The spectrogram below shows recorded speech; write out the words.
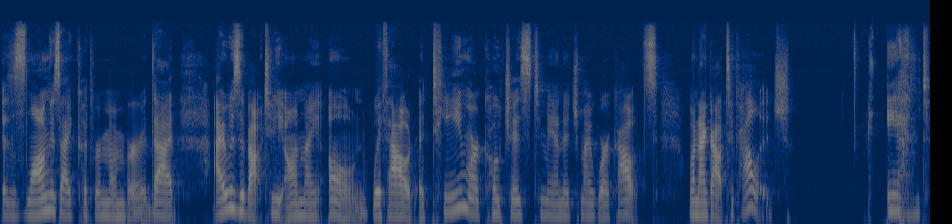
as long as I could remember that I was about to be on my own without a team or coaches to manage my workouts when I got to college. And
